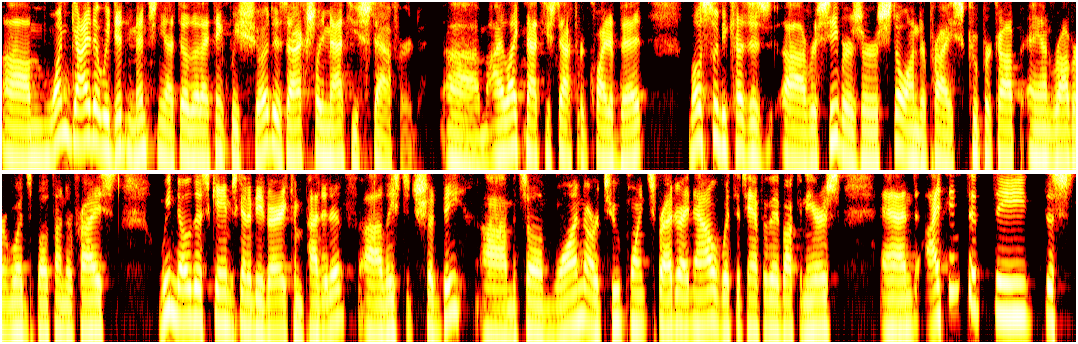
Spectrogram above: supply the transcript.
Um, one guy that we didn't mention yet, though, that I think we should is actually Matthew Stafford. Um, I like Matthew Stafford quite a bit, mostly because his uh, receivers are still underpriced. Cooper Kupp and Robert Woods both underpriced. We know this game is going to be very competitive. Uh, at least it should be. Um, it's a one or two point spread right now with the Tampa Bay Buccaneers, and I think that the this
